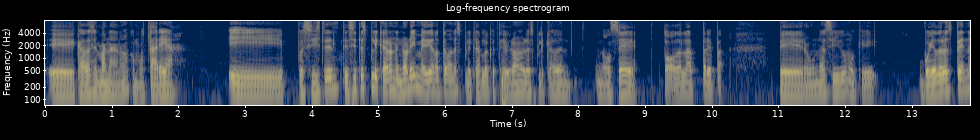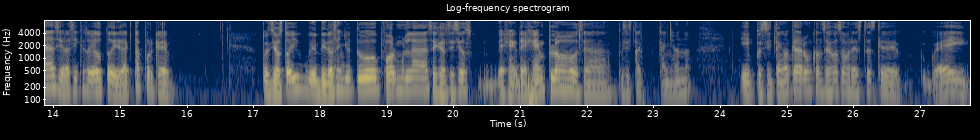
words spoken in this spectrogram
eh, cada semana, ¿no? Como tarea. Y pues sí te, sí te explicaron, en hora y media no te van a explicar lo que te debieron haber explicado en, no sé, toda la prepa, pero aún así como que voy a duras penas y ahora sí que soy autodidacta porque pues yo estoy videos en YouTube, fórmulas, ejercicios de, ejemplo, o sea, pues está cañón, ¿no? Y pues si tengo que dar un consejo sobre esto es que, güey,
